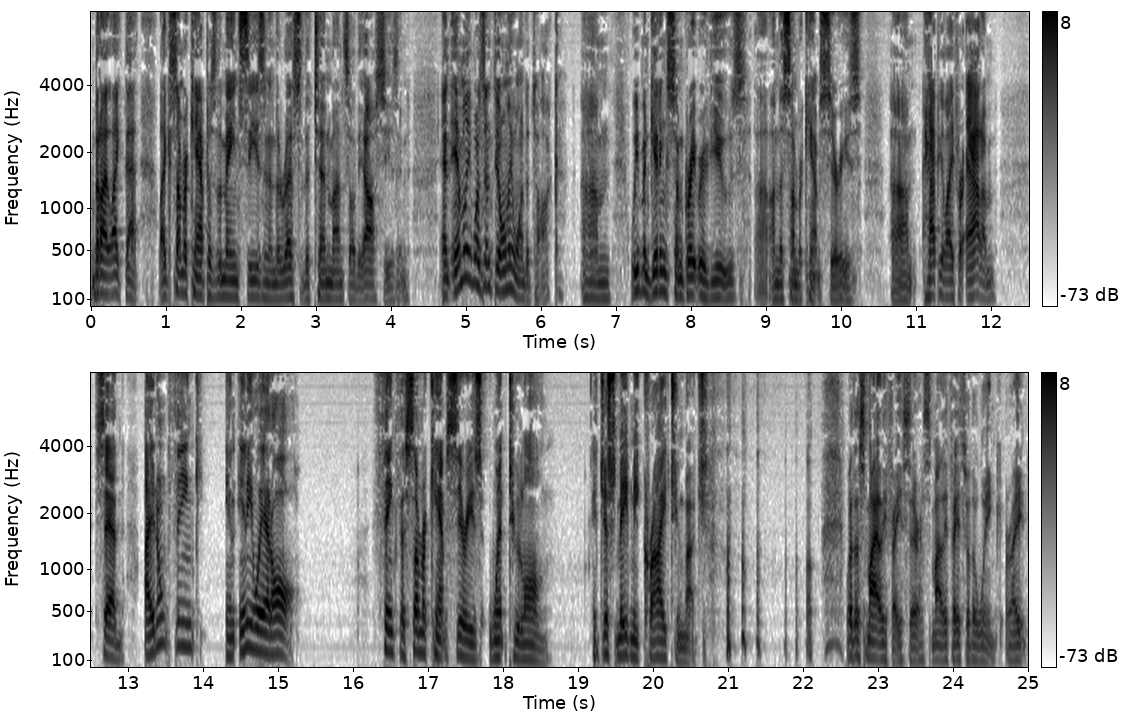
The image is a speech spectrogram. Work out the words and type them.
But I like that. Like summer camp is the main season and the rest of the 10 months are the off season. And Emily wasn't the only one to talk. Um, we've been getting some great reviews uh, on the summer camp series. Um, Happy Lifer Adam said, I don't think in any way at all think the summer camp series went too long. It just made me cry too much. with a smiley face there, smiley face with a wink, right?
